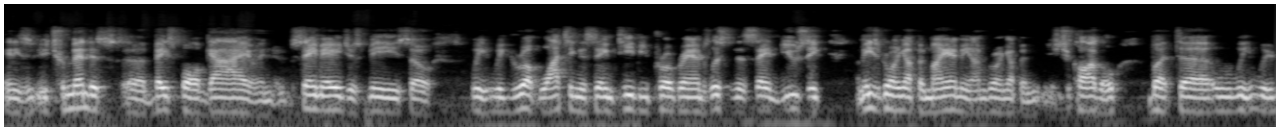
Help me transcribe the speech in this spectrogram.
and he's a tremendous uh, baseball guy and same age as me. So we, we grew up watching the same TV programs, listening to the same music. I mean, he's growing up in Miami. I'm growing up in Chicago, but uh, we, we're,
